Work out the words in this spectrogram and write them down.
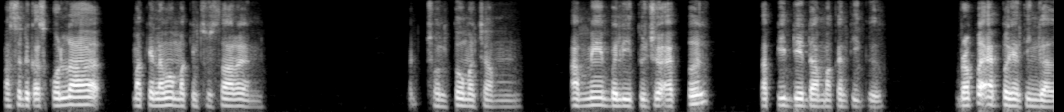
masa dekat sekolah, makin lama makin susah kan. Contoh macam, Amir beli tujuh apple, tapi dia dah makan tiga. Berapa apple yang tinggal?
